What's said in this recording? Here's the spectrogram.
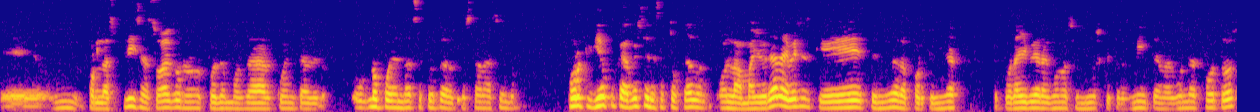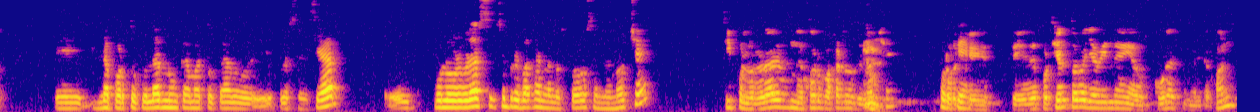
eh, por las prisas o algo no nos podemos dar cuenta de lo, no pueden darse cuenta de lo que están haciendo. Porque yo creo que a veces les ha tocado, o la mayoría de veces que he tenido la oportunidad de por ahí ver algunos envíos que transmiten, algunas fotos, eh, la particular nunca me ha tocado eh, presenciar. Eh, por lo regular siempre bajan a los toros en la noche. Sí, por lo regular es mejor bajarlos de noche. ¿Por porque qué? este, de por sí el toro ya viene a oscuras en el cajón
